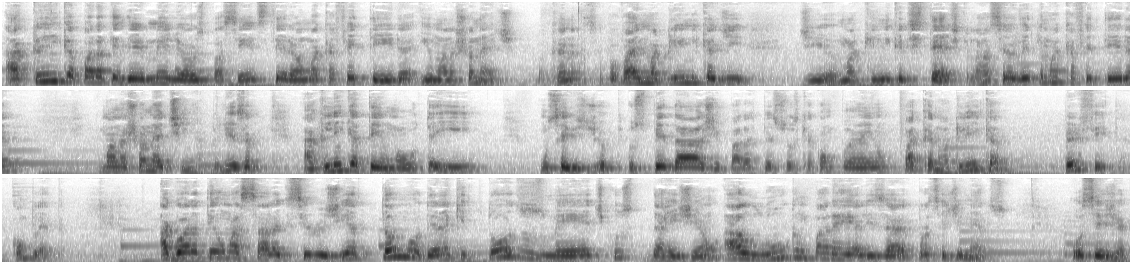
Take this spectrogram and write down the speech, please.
A clínica para atender melhor os pacientes terá uma cafeteira e uma lanchonete. Bacana? Você vai numa clínica de, de uma clínica de estética, lá você vai ver tem uma cafeteira e uma lanchonetinha, beleza? A clínica tem uma UTI, um serviço de hospedagem para as pessoas que acompanham. Bacana, uma clínica perfeita, completa. Agora tem uma sala de cirurgia tão moderna que todos os médicos da região alugam para realizar procedimentos. Ou seja,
